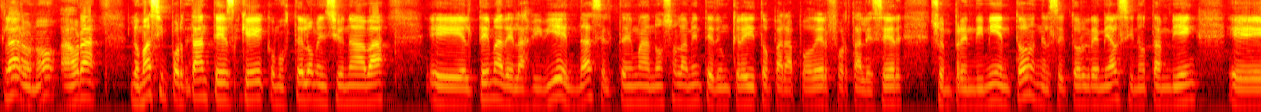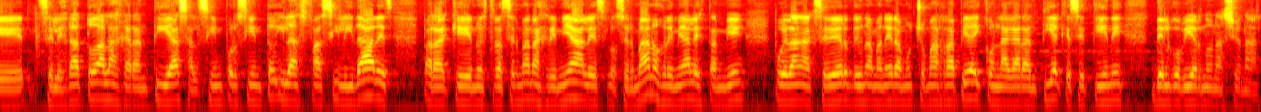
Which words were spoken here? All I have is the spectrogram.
Claro, ¿no? Ahora, lo más importante es que, como usted lo mencionaba, eh, el tema de las viviendas, el tema no solamente de un crédito para poder fortalecer su emprendimiento en el sector gremial, sino también eh, se les da todas las garantías al 100% y las facilidades para que nuestras hermanas gremiales, los hermanos gremiales también puedan acceder de una manera mucho más rápida y con la garantía que se tiene del gobierno nacional.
